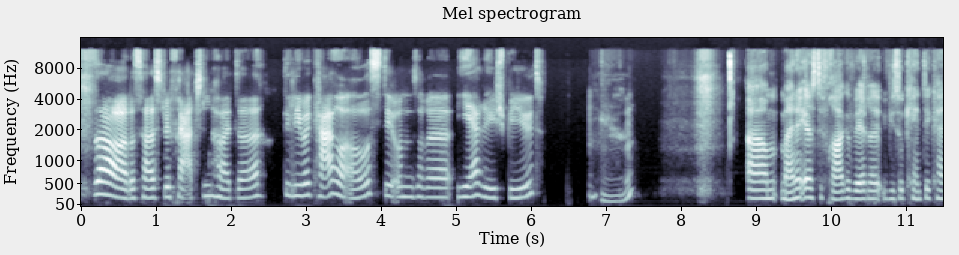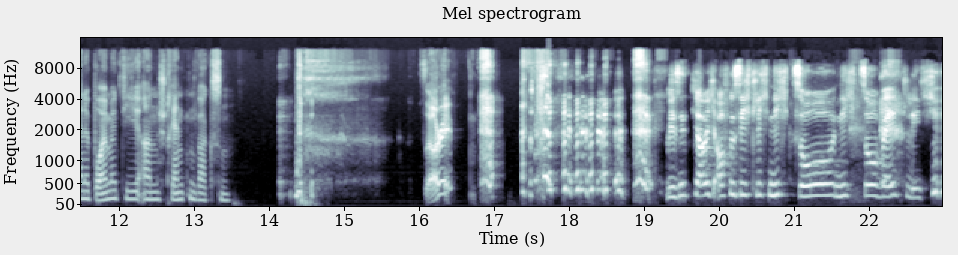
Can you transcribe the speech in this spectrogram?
so, das heißt, wir fratscheln heute die liebe Caro aus, die unsere Jerry spielt. Mhm. Ähm, meine erste Frage wäre, wieso kennt ihr keine Bäume, die an Stränden wachsen? Sorry. Wir sind, glaube ich, offensichtlich nicht so, nicht so weltlich.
